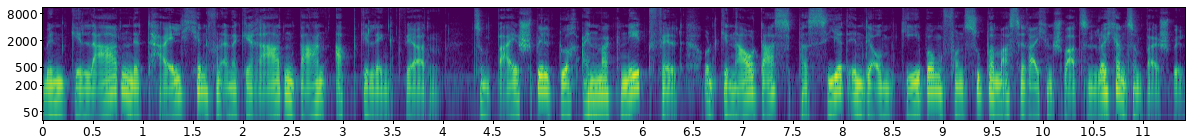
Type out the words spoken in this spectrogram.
wenn geladene Teilchen von einer geraden Bahn abgelenkt werden zum Beispiel durch ein Magnetfeld. Und genau das passiert in der Umgebung von supermassereichen schwarzen Löchern zum Beispiel.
